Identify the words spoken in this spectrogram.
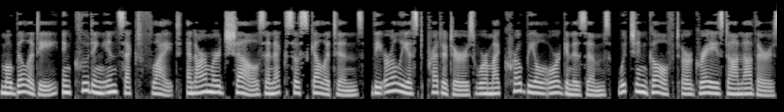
mobility including insect flight and armored shells and exoskeletons. The earliest predators were microbial organisms, which engulfed or grazed on others.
